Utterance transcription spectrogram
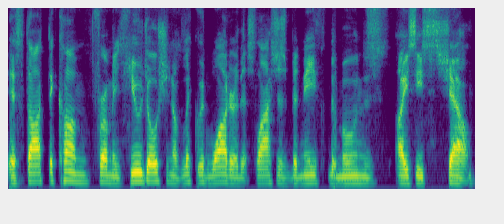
is thought to come from a huge ocean of liquid water that sloshes beneath the moon's icy shell.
